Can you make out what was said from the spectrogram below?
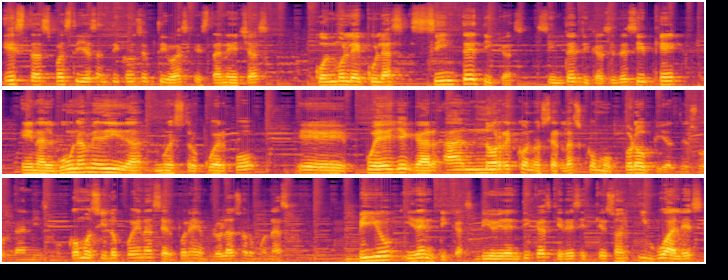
estas pastillas anticonceptivas están hechas con moléculas sintéticas, sintéticas, es decir que en alguna medida nuestro cuerpo eh, puede llegar a no reconocerlas como propias de su organismo, como si lo pueden hacer, por ejemplo, las hormonas bioidénticas. Bioidénticas quiere decir que son iguales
